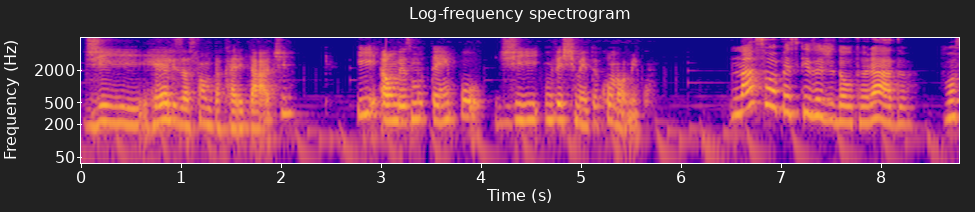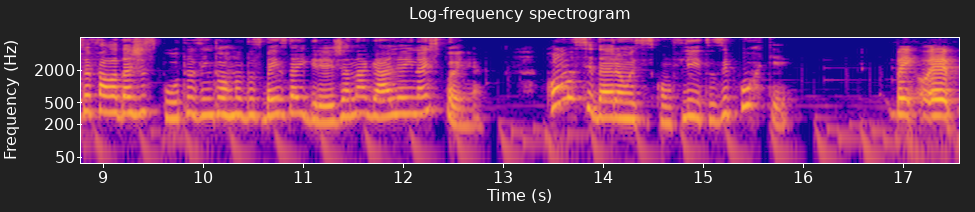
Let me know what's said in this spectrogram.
de realização da caridade e, ao mesmo tempo, de investimento econômico. Na sua pesquisa de doutorado, você fala das disputas em torno dos bens da igreja na Gália e na Espanha. Como se deram esses conflitos e por quê? Bem, é,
